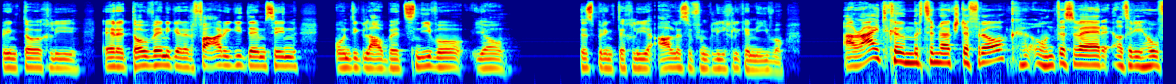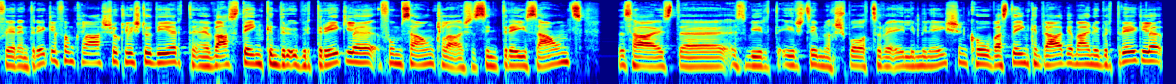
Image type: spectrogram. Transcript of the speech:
bringt auch ein bisschen, er hat auch weniger Erfahrung in dem Sinn und ich glaube, das Niveau, ja, das bringt ein bisschen alles auf dem gleichen Niveau. Alright, kommen wir zur nächsten Frage. Und das wäre, also ich hoffe, ihr habt die Regeln vom Clash schon studiert. Äh, was denken ihr über die Regeln vom Soundclash? Es sind drei Sounds. Das heisst, äh, es wird erst ziemlich spät zur Elimination kommen. Was denken ihr allgemein über die Regeln?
